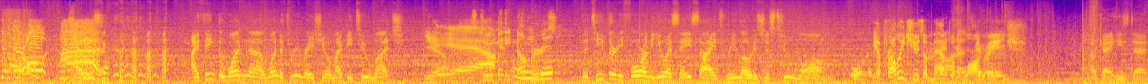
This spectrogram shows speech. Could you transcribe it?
They're all. Ah! I think the one uh, one to three ratio might be too much. Yeah. Yeah. Too many numbers. The T-34 on the USA side's reload is just too long. yeah, probably choose a map with long range. Okay, he's dead.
